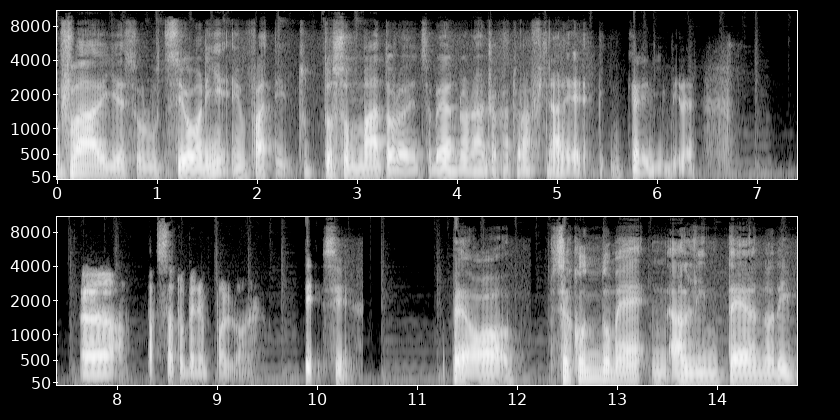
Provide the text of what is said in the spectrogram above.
varie soluzioni e infatti tutto sommato Lorenzo Brown non ha giocato una finale incredibile. Uh, ha passato bene il pallone. Sì, sì. Però secondo me all'interno dei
